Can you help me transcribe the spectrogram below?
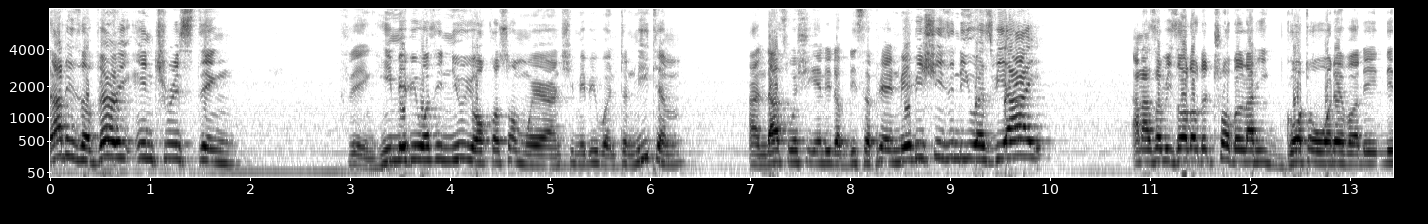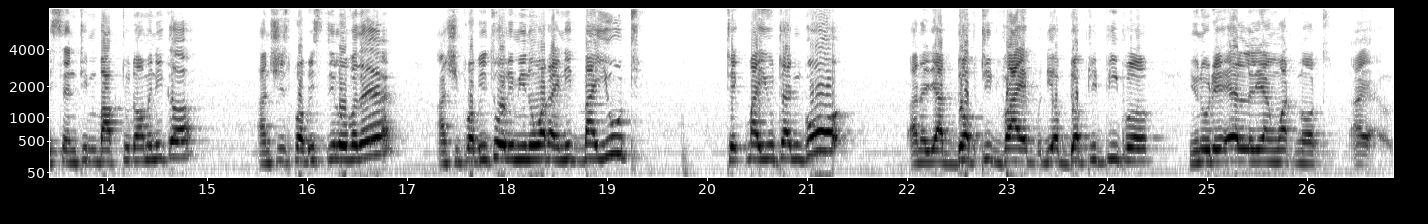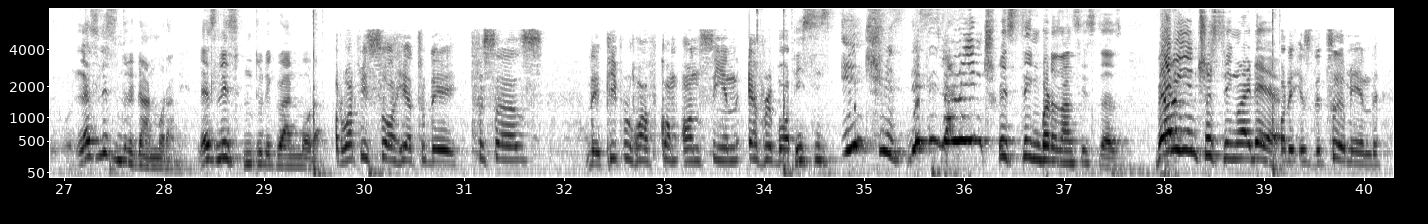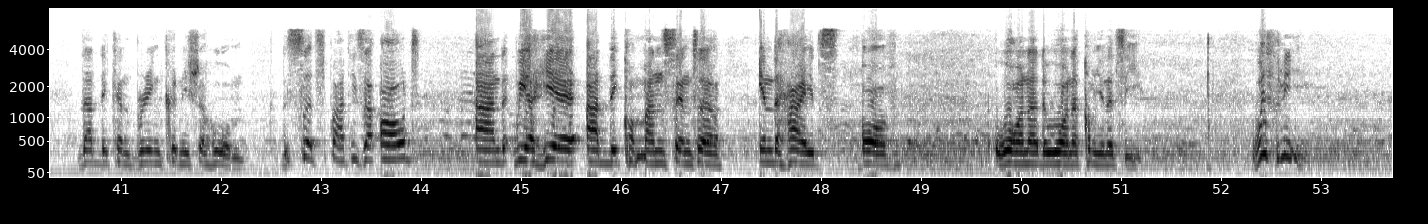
That is a very interesting thing. He maybe was in New York or somewhere and she maybe went to meet him and that's where she ended up disappearing. Maybe she's in the USVI and as a result of the trouble that he got or whatever, they, they sent him back to Dominica and she's probably still over there and she probably told him, you know what, I need my youth. Take my youth and go. And the adopted vibe, the adopted people, you know, the elderly and whatnot. I let's listen to the grandmother, man. Let's listen to the grandmother. What we saw here today, officers, the people who have come on scene, everybody. This is interest. This is very interesting, brothers and sisters. Very interesting, right there. But is determined that they can bring Kanisha home. The search parties are out, and we are here at the command center in the heights of Warner, the Warner community. With me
